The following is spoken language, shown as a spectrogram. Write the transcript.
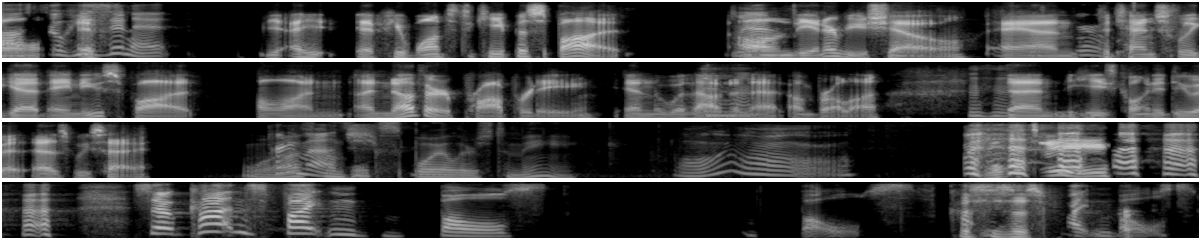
Uh, Well, so if, he's in it. Yeah, if he wants to keep a spot Yeah. on the interview show and true. potentially get a new spot on another property in the Without Mhm. a Net umbrella, Mhm. then he's going to do it as we say. Well, Pretty that sounds like much. spoilers to me. Oh. We'll see. so Cotton's fighting bowls bowls. This is his fighting fir- bowls.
